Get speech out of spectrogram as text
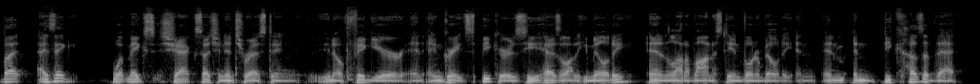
But I think what makes Shaq such an interesting, you know, figure and, and great speaker is he has a lot of humility and a lot of honesty and vulnerability. And, and, and because of that,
